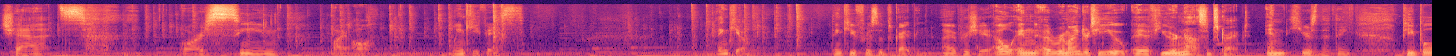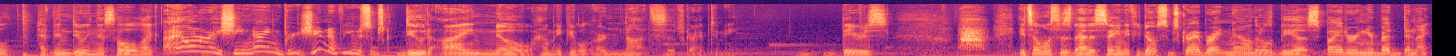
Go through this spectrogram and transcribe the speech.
chats are seen by all. Winky face. Thank you. Thank you for subscribing. I appreciate it. Oh, and a reminder to you if you're not subscribed. And here's the thing people have been doing this whole like, I only see 9% of you subscribe. Dude, I know how many people are not subscribed to me. There's. It's almost as bad as saying, if you don't subscribe right now, there'll be a spider in your bed tonight.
